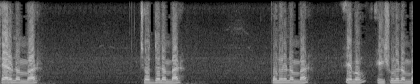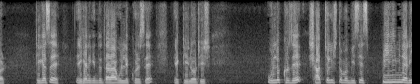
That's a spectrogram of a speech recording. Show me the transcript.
তেরো নম্বর, চোদ্দ নম্বর, পনেরো নম্বর এবং এই ষোলো নম্বর। ঠিক আছে? এখানে কিন্তু তারা উল্লেখ করেছে একটি নোটিশ উল্লেখ্য যে, সাতচল্লিশতম বিশেষ প্রিলিমিনারি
